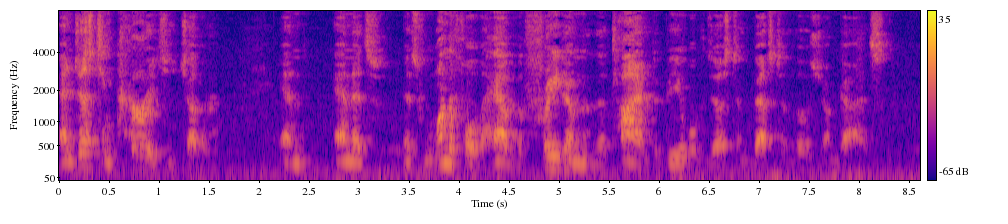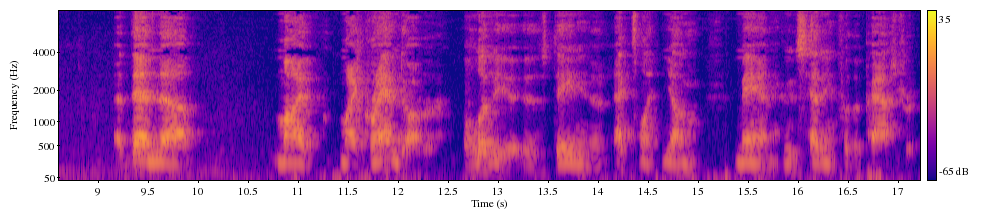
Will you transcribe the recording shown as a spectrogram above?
and just encourage each other. And, and it's, it's wonderful to have the freedom and the time to be able to just invest in those young guys. And then uh, my, my granddaughter, Olivia, is dating an excellent young man who's heading for the pastorate.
